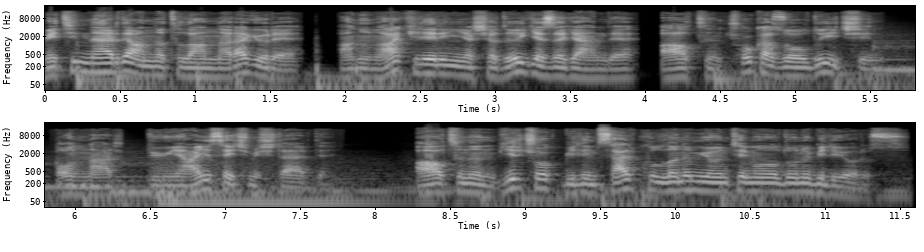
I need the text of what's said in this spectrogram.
Metinlerde anlatılanlara göre Anunnakilerin yaşadığı gezegende altın çok az olduğu için onlar dünyayı seçmişlerdi. Altının birçok bilimsel kullanım yöntemi olduğunu biliyoruz.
